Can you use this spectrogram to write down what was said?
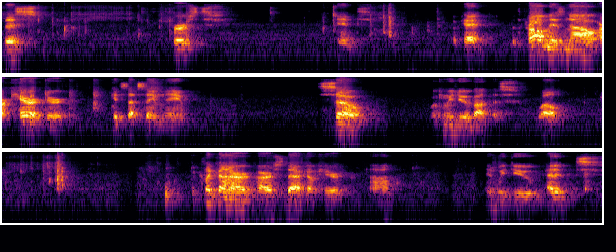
this first int, okay? But the problem is now our character gets that same name. So, what can we do about this? Well, we click on our, our stack up here, uh, and we do edit.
